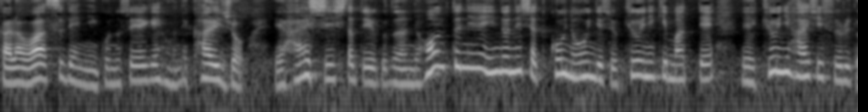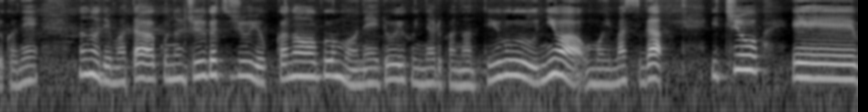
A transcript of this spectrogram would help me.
からはすでにこの制限を、ね、解除、え廃止したということなんで本当に、ね、インドネシアってこういうの多いんですよ。急に決まって、え急に廃止するとかねなのでまたこの10月14日の分もねどういうふうになるかなっていうふうには思いますが一応、えー、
